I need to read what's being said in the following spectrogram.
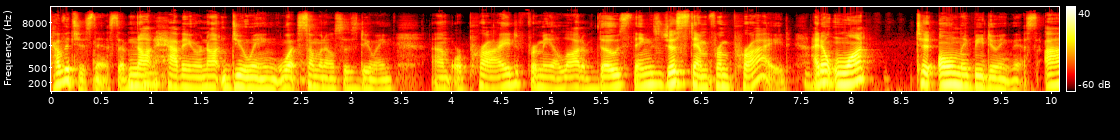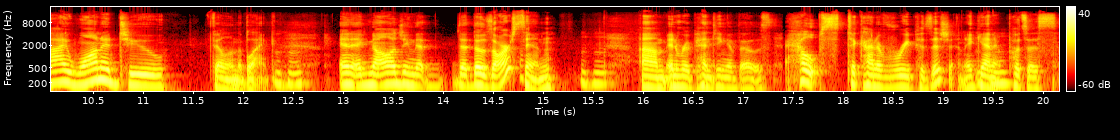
covetousness of not mm-hmm. having or not doing what someone else is doing, um, or pride. For me, a lot of those things just stem from pride. I mm-hmm. don't want to only be doing this. I wanted to fill in the blank, mm-hmm. and acknowledging that that those are sin, um, and repenting of those helps to kind of reposition. Again, it puts us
